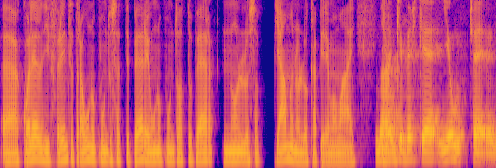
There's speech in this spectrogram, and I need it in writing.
eh, qual è la differenza tra 1.7x e 1.8x non lo sappiamo e non lo capiremo mai. Ma io... anche perché io, cioè,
